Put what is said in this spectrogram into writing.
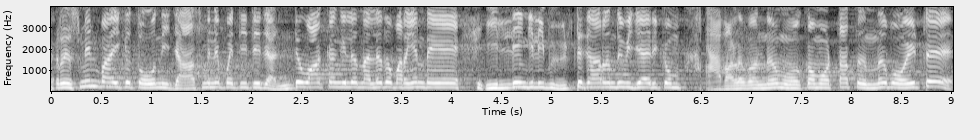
റസ്മിൻ ബായിക്ക് തോന്നി ജാസ്മിനെ പറ്റിയിട്ട് രണ്ട് വാക്കെങ്കിലും നല്ലത് പറയണ്ടേ? ഇല്ലെങ്കിൽ ഈ വീട്ടുകാർ എന്ത് വിചാരിക്കും? അവൾ വന്ന് മൂക്കമൊട്ട തിന്ന് പോയിട്ട്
